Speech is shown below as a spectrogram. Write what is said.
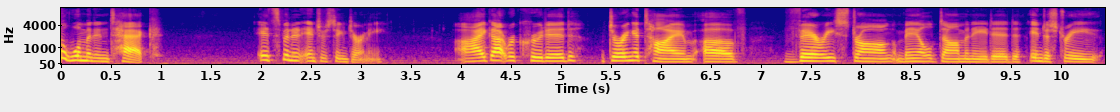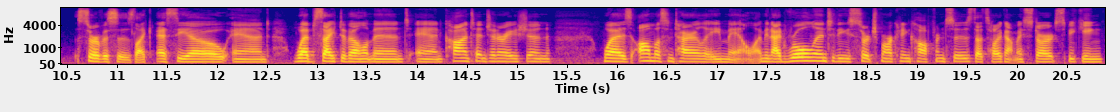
a woman in tech, it's been an interesting journey. I got recruited during a time of very strong male-dominated industry services like SEO and website development and content generation was almost entirely male. I mean, I'd roll into these search marketing conferences. That's how I got my start speaking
